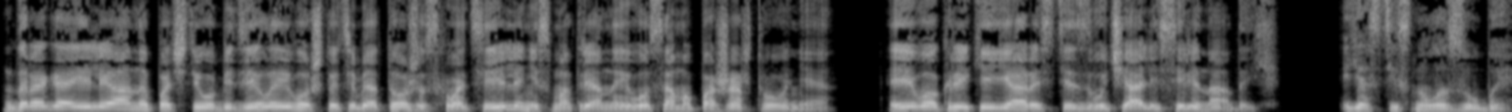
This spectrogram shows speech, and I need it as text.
Дорогая Ильяна почти убедила его, что тебя тоже схватили, несмотря на его самопожертвование. Его крики ярости звучали серенадой. Я стиснула зубы.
